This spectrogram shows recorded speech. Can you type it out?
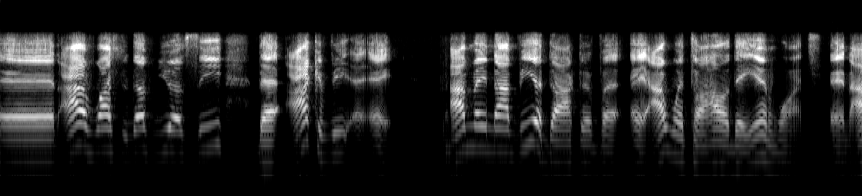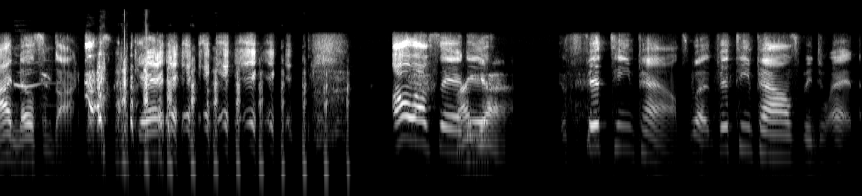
and I've watched enough UFC that I could be. Hey, I may not be a doctor, but hey, I went to a Holiday Inn once, and I know some doctors. Okay. All I'm saying My is, God. 15 pounds. What, 15 pounds between eh,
